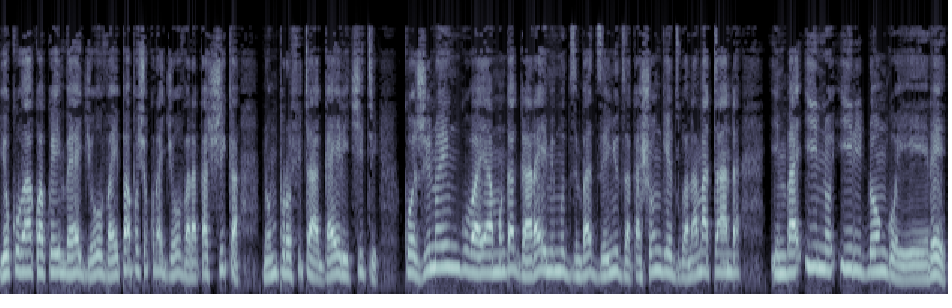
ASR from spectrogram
yokuvakwa kweimba yajehovha ipapo shoko rajehovha rakasvika nomuprofita hagai richiti ko zvino inguva yamungagara imi mudzimba dzenyu dzakashongedzwa namatanda imba ino iri dongo here?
